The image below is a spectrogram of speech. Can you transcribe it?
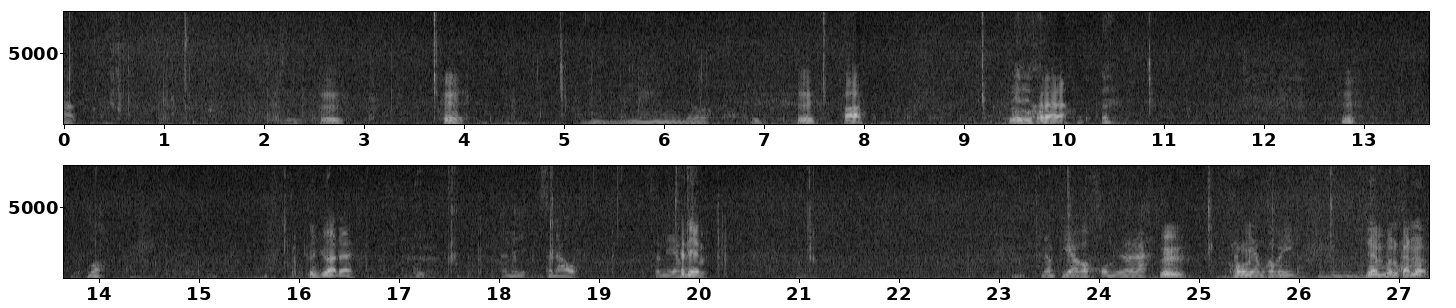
ครับ อืมอืมอืมอืมดูอืมอ๋อนี่อยู่ขนาดละบอกสุดยอดเลย อันนี้สะเดาเสลียมกระเด็นน้ำเพี้ยก็ขมอยู่แล้วนะอืมเสลียมเข้าไปอีกเรียนเหมือนกันเนอะ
